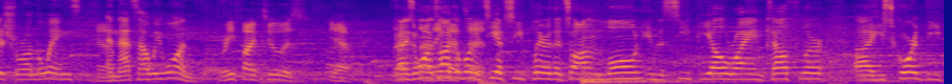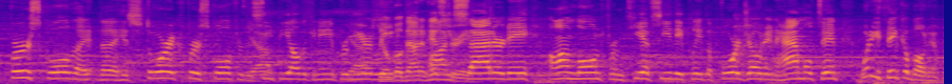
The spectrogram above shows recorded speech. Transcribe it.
Beitashour on the wings, Yeah. and that's how we won. Three five two is yeah. Guys, I want to talk about a. TFC player that's on loan in the CPL, Ryan Telfer. Uh, he scored the first goal, the, the historic first goal for the Yeah. CPL, the Canadian Premier Yeah. League. He'll down in On. Saturday, on loan from TFC. They played the Forge out in Hamilton. What do you think about him?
